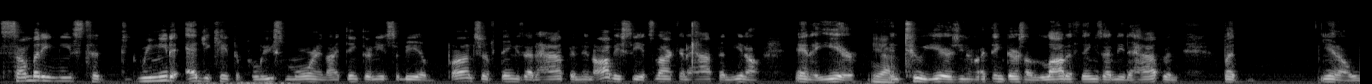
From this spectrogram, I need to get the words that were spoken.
somebody needs to we need to educate the police more and i think there needs to be a bunch of things that happen and obviously it's not going to happen you know in a year Yeah. in two years you know i think there's a lot of things that need to happen but you know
